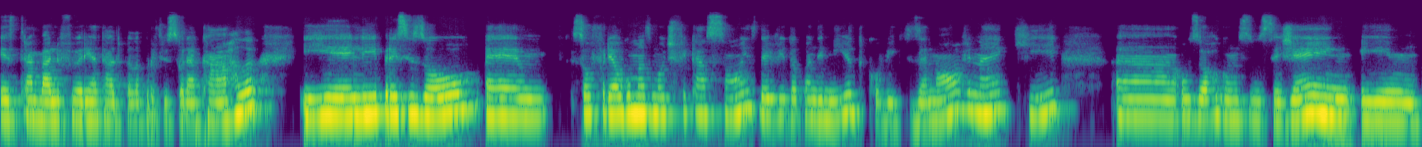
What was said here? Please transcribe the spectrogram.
esse trabalho foi orientado pela professora Carla e ele precisou é, sofrer algumas modificações devido à pandemia do Covid-19, né, que ah, os órgãos do CEGEM e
